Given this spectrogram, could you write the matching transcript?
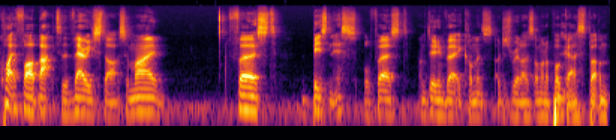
quite far back to the very start, so my first business or first, I'm doing inverted commas. I've just realised I'm on a podcast, but um,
